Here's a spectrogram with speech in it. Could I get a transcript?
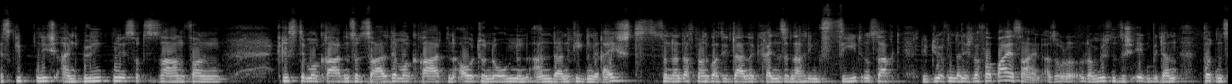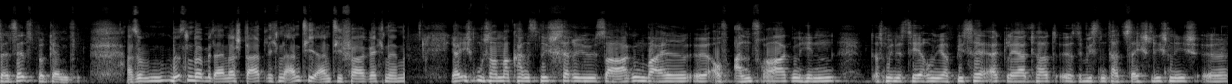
es gibt nicht ein Bündnis sozusagen von Christdemokraten, Sozialdemokraten, Autonomen und anderen gegen rechts, sondern dass man quasi da eine Grenze nach links zieht und sagt, die dürfen da nicht mehr vorbei sein. Also oder müssen sich irgendwie dann potenziell selbst bekämpfen. Also müssen wir mit einer staatlichen Anti-Antifa rechnen? Ja, ich muss sagen, man kann es nicht seriös sagen, weil äh, auf Anfragen hin das Ministerium ja bisher erklärt hat, äh, sie wissen tatsächlich nicht, äh,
